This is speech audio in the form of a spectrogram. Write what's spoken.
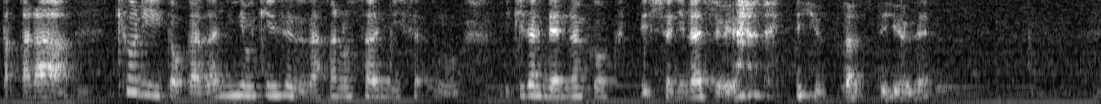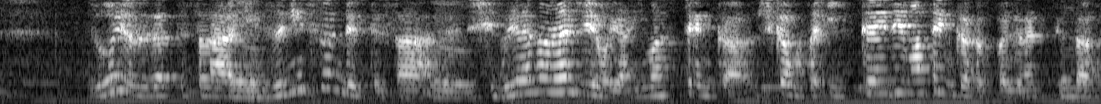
たから距離とか何にも気にせず中野さんにさもういきなり連絡を送って一緒にラジオやらないって言ったっていうね。すごいよねだってさ、うん、伊豆に住んでてさ、うん、渋谷のラジオやりませんか？しかもさ1回出ませんかとかじゃなくてさ、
